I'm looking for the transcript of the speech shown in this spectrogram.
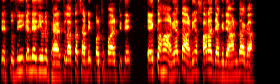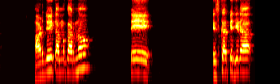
ਤੇ ਤੁਸੀਂ ਕਹਿੰਦੇ ਜੀ ਉਹਨੇ ਫੈਰ ਚਲਾਤਾ ਸਾਡੀ ਪੁਲਿਸ ਪਾਰਟੀ ਤੇ। ਇਹ ਕਹਾਣੀਆਂ ਤੁਹਾਡੀਆਂ ਸਾਰਾ ਜੱਗ ਜਾਣਦਾਗਾ ਹਟ ਜੋ ਇਹ ਕੰਮ ਕਰਨੋ। ਤੇ ਇਸ ਕਰਕੇ ਜਿਹੜਾ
